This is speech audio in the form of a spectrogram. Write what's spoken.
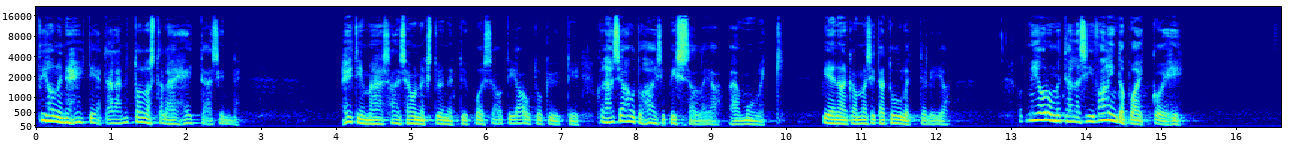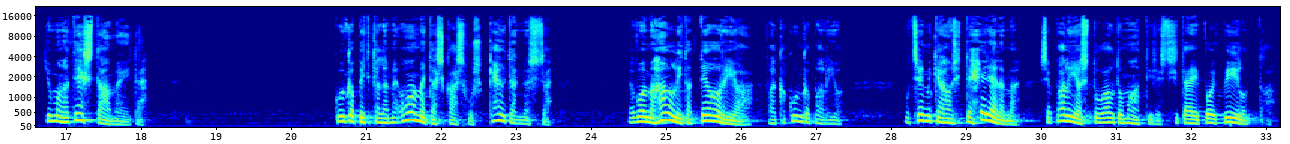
vihollinen heitti, että älä nyt tollasta lähde heittää sinne. Heti mä sain se onneksi työnnettyä pois ja otin autokyytiin. Kyllähän se auto haisi pissalle ja vähän mullekin. Pien aikaan mä sitä tuulettelin. Ja... Mutta me joudumme tällaisiin valintapaikkoihin. Jumala testaa meitä. Kuinka pitkällä me olemme tässä kasvussa käytännössä. Me voimme hallita teoriaa vaikka kuinka paljon. Mutta se, mikä on sitten hedelmä, se paljastuu automaattisesti. Sitä ei voi piilottaa.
